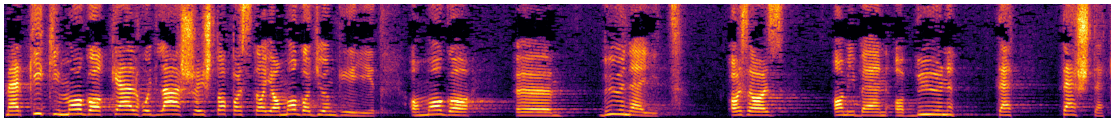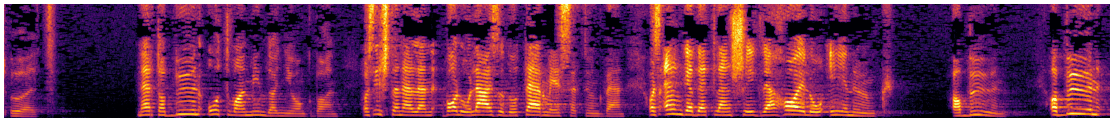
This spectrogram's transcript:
mert kiki maga kell, hogy lássa és tapasztalja a maga gyöngéjét, a maga ö, bűneit, azaz, amiben a bűn te, testet ölt. Mert a bűn ott van mindannyiunkban, az Isten ellen való lázadó természetünkben, az engedetlenségre hajló énünk, a bűn. A bűn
